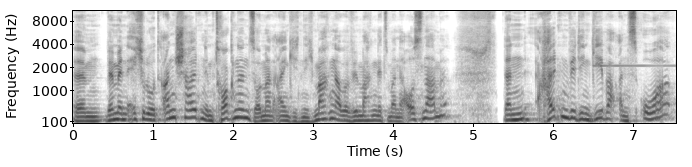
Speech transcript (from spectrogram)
Ähm, wenn wir ein Echolot anschalten im Trockenen, soll man eigentlich nicht machen, aber wir machen jetzt mal eine Ausnahme, dann halten wir den Geber ans Ohr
